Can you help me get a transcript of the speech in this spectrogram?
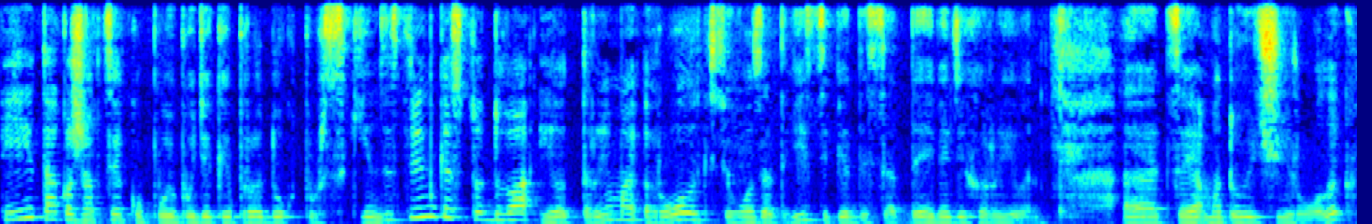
І також акція купуй будь-який продукт Pure зі стрінки 102 і отримай ролик всього за 259 гривень. Е, Це матуючий ролик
